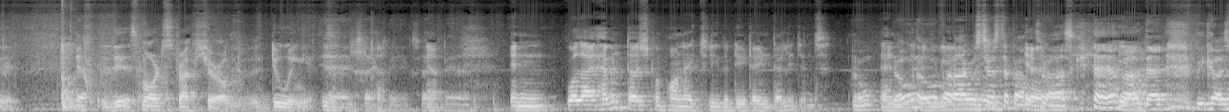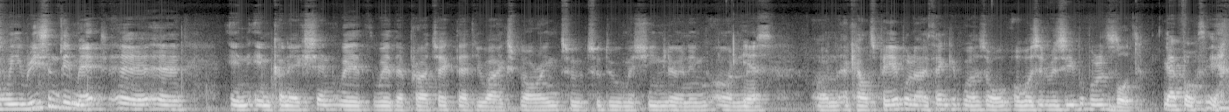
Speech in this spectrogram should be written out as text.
the Yeah. the smart structure of doing it. Yeah. Exactly. Exactly. Yeah. yeah. And well, I haven't touched upon actually the data intelligence. No, And- no, no. and we But I was just about Yeah. to ask about Yeah. that because we recently met uh, uh, in in connection with with a project that you are exploring to to do machine learning on Yes. On accounts payable. I think it was, or, or was it receivables? Both. Yeah, both. Yeah.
